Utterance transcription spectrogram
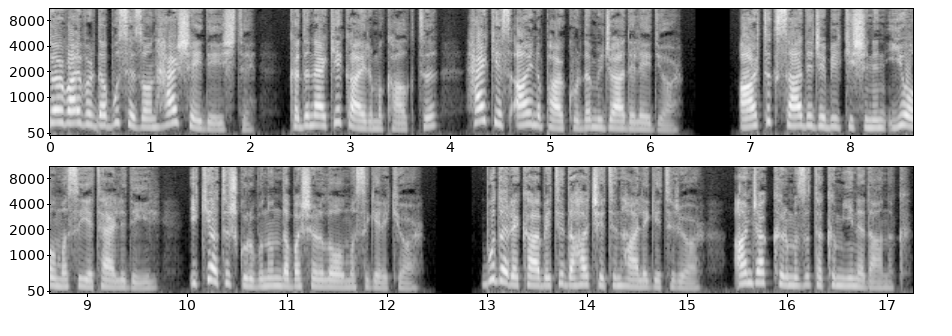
Survivor'da bu sezon her şey değişti. Kadın erkek ayrımı kalktı, herkes aynı parkurda mücadele ediyor. Artık sadece bir kişinin iyi olması yeterli değil, iki atış grubunun da başarılı olması gerekiyor. Bu da rekabeti daha çetin hale getiriyor. Ancak kırmızı takım yine dağınık.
